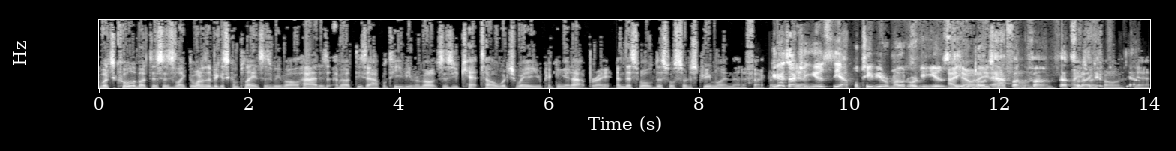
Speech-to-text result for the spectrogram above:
what's cool about this is like one of the biggest complaints as we've all had is about these Apple TV remotes is you can't tell which way you're picking it up, right? And this will this will sort of streamline that effect. you guys actually use the Apple TV remote, or do you use I the don't. I remote use my app on the phone. phone? That's I what use I my do. phone. Yeah.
